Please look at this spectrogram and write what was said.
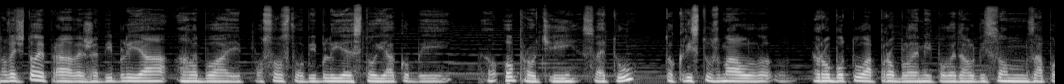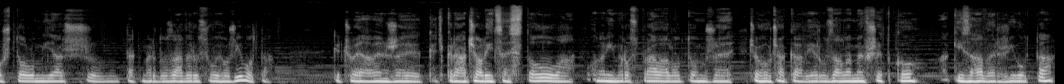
No veď to je práve, že Biblia, alebo aj posolstvo Biblie stojí akoby oproti svetu, to Kristus mal robotu a problémy, povedal by som, za poštolmi až e, takmer do záveru svojho života. Keď čo ja viem, že keď kráčali cestou a on im rozprával o tom, že čo ho čaká v Jeruzaleme všetko, aký záver života.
